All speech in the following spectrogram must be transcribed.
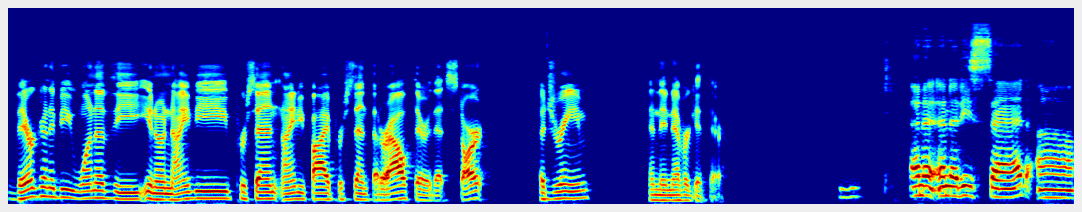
they're going to be one of the, you know, 90%, 95% that are out there that start a dream and they never get there. Mm-hmm. And it, and it is sad. Uh,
